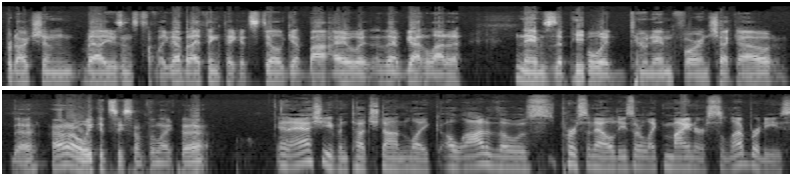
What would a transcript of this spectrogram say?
production values and stuff like that, but I think they could still get by with. They've got a lot of names that people would tune in for and check out. That I don't know. We could see something like that. And Ash even touched on like a lot of those personalities are like minor celebrities,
